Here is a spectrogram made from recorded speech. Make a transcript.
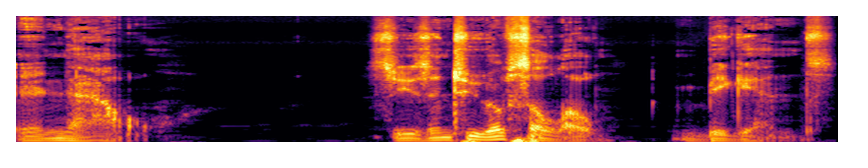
And now, season two of Solo begins.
